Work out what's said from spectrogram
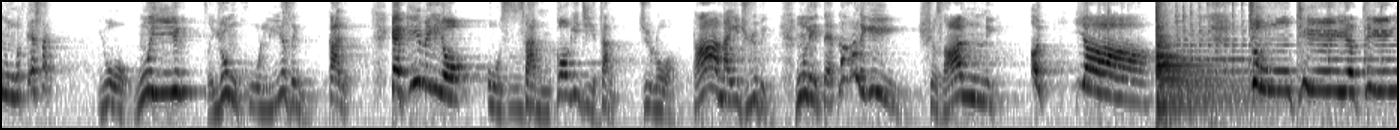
女得胜，哟，我一的是用火利人加药，该给没药，我是人高的几张，就落大内举备，我来到哪里去让你？哎呀，中天一听，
